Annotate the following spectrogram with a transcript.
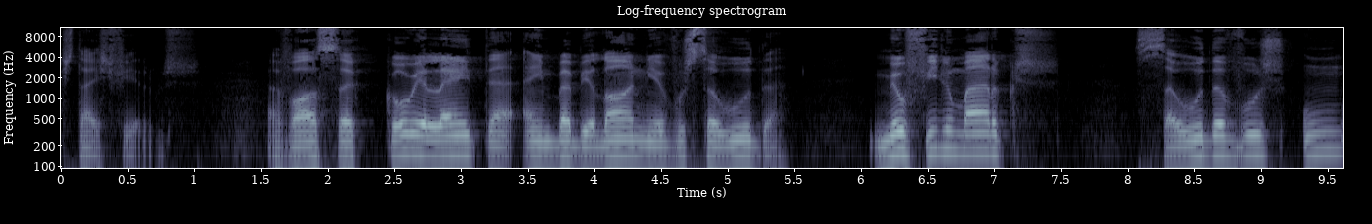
estáis firmes. A vossa coeleita em Babilônia vos saúda. Meu filho Marcos, saúda-vos, um,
